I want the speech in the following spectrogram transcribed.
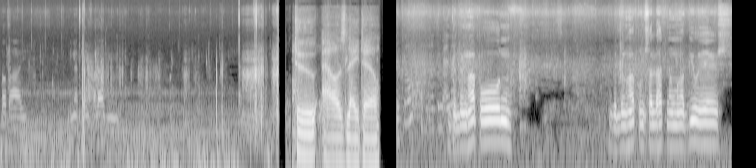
Bye bye. Ingat kayo palagi. Two hours later. Magandang hapon. Magandang hapon sa lahat ng mga viewers.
